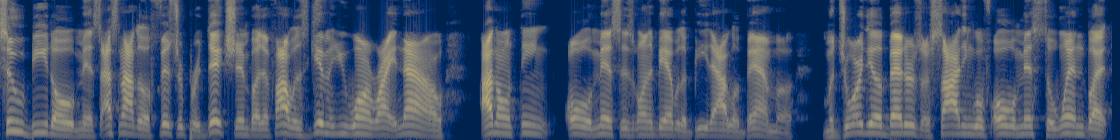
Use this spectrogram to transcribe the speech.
to beat Ole Miss. That's not an official prediction, but if I was giving you one right now, I don't think Ole Miss is going to be able to beat Alabama. Majority of bettors are siding with Ole Miss to win, but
